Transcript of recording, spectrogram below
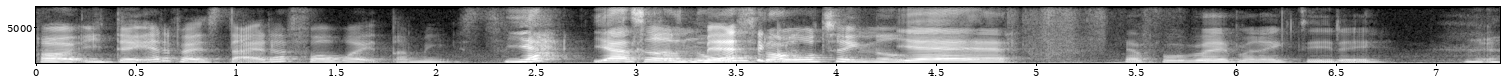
Og i dag er det faktisk dig, der har forberedt dig mest. Ja, jeg har Jeg skrevet en masse noter. gode ting ned. Ja, ja. Jeg har forberedt mig rigtigt i dag. Ja.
